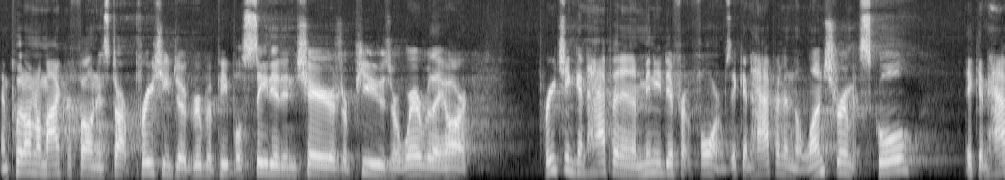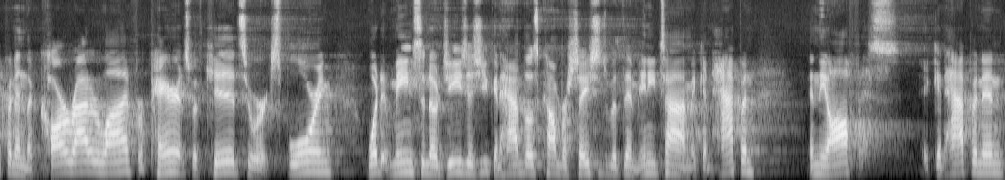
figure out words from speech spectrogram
and put on a microphone and start preaching to a group of people seated in chairs or pews or wherever they are. Preaching can happen in many different forms. It can happen in the lunchroom at school. It can happen in the car rider line for parents with kids who are exploring what it means to know Jesus. You can have those conversations with them anytime. It can happen in the office. It can happen in,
